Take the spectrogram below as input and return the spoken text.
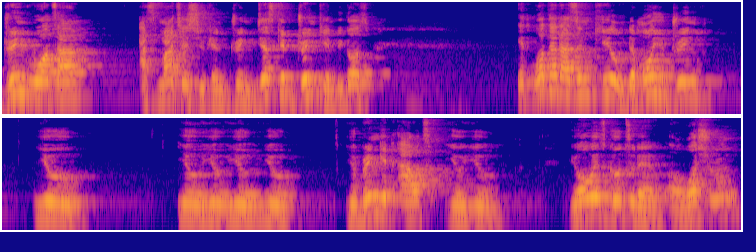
Drink water as much as you can drink. Just keep drinking because it water doesn't kill. The more you drink you you you you you you bring it out. You you you always go to the uh, washroom.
